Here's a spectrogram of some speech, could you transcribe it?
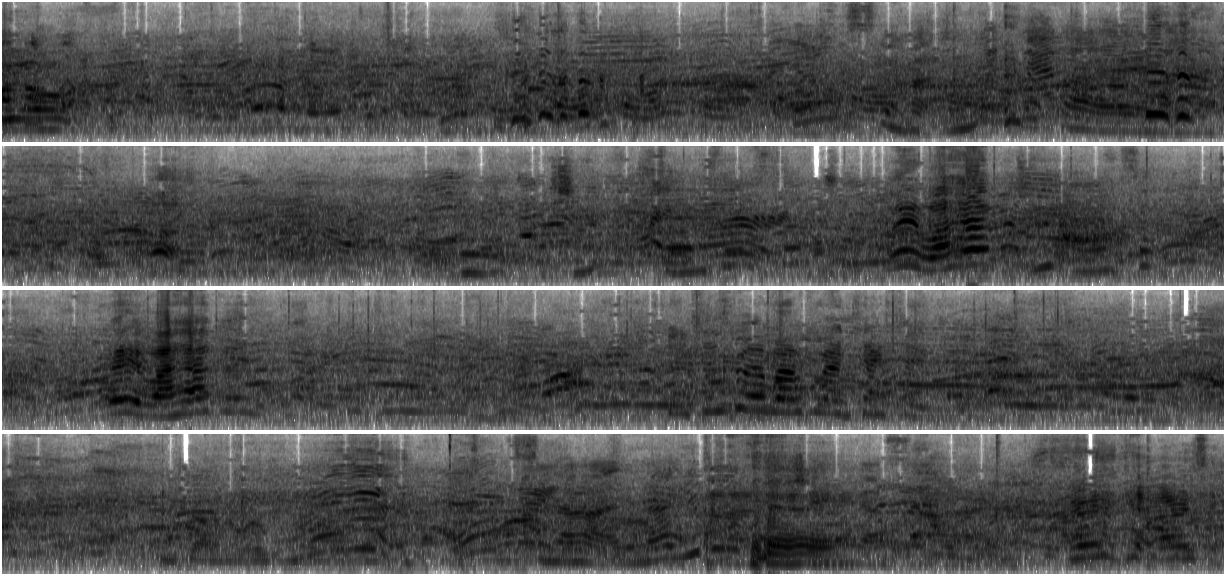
Wait, what happened? Wait, what happened? Is where. Now you nice. Let me see, let me see.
